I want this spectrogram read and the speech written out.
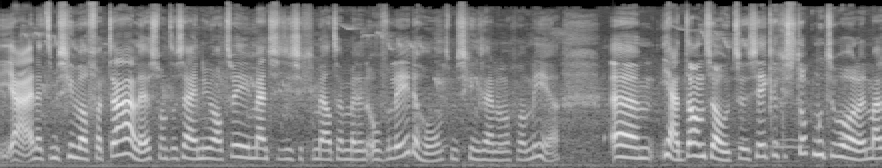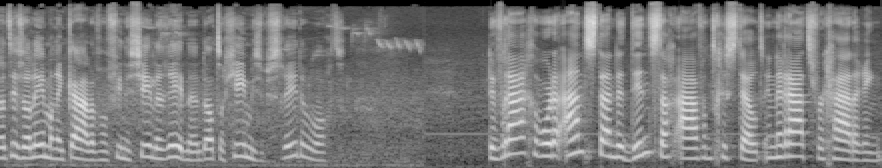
ja, en het misschien wel fataal is, want er zijn nu al twee mensen die zich gemeld hebben met een overleden hond, misschien zijn er nog wel meer. Um, ja, dan zou het zeker gestopt moeten worden. Maar het is alleen maar in kader van financiële redenen dat er chemisch bestreden wordt. De vragen worden aanstaande dinsdagavond gesteld in de raadsvergadering.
